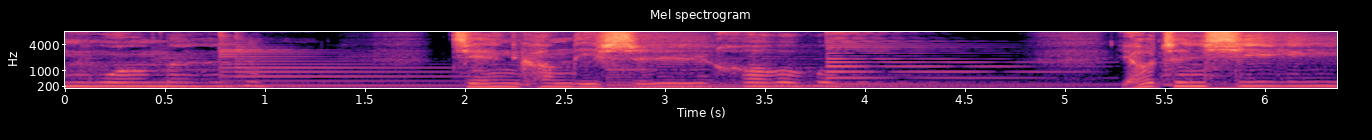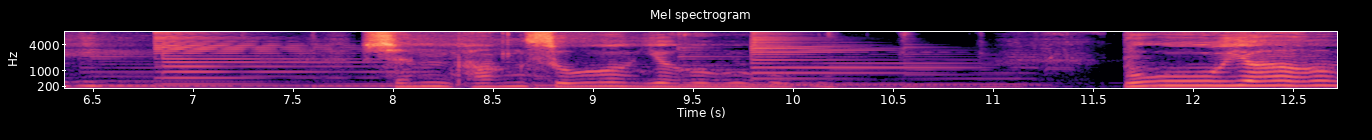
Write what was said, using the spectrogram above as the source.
当我们健康的时候，要珍惜身旁所有，不要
